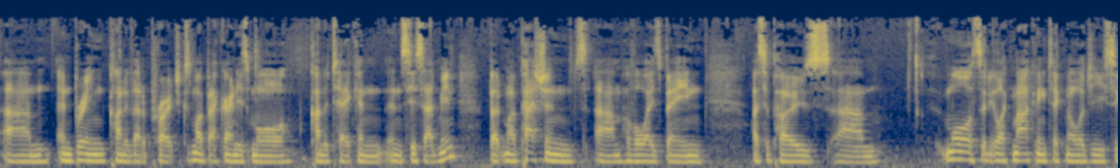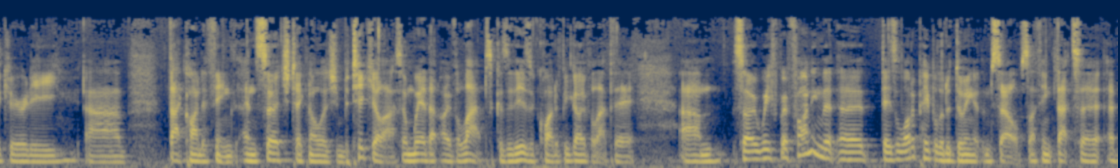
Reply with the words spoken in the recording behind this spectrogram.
um, and bring kind of that approach because my background is more kind of tech and, and sysadmin, but my passions um, have always been, I suppose, um, more sort of like marketing technology, security, uh, that kind of thing, and search technology in particular, and where that overlaps because it is a quite a big overlap there. Um, so we we're finding that uh, there's a lot of people that are doing it themselves. I think that's a,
